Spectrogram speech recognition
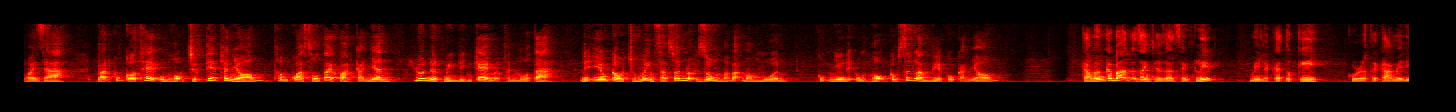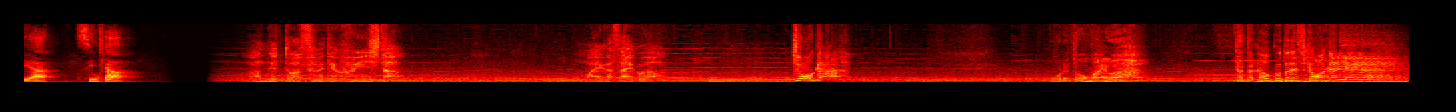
Ngoài ra, bạn cũng có thể ủng hộ trực tiếp cho nhóm thông qua số tài khoản cá nhân luôn được mình đính kèm ở phần mô tả để yêu cầu chúng mình sản xuất nội dung mà bạn mong muốn cũng như để ủng hộ công sức làm việc của cả nhóm. Cảm ơn các bạn đã dành thời gian xem clip. Mình là Kaitoki của RTK Media. Xin chào. アンネットは全て封印したお前が最後だジョーカー 俺とお前は戦うことでしか分かり合えない。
